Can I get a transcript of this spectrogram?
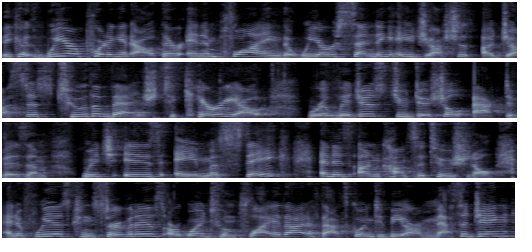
because we are putting it out there and implying that we are sending a, justice, a justice to the bench to carry out religious judicial activism, which is a mistake and is unconstitutional. And if we as conservatives are going to imply that, if that's going to be our messaging,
